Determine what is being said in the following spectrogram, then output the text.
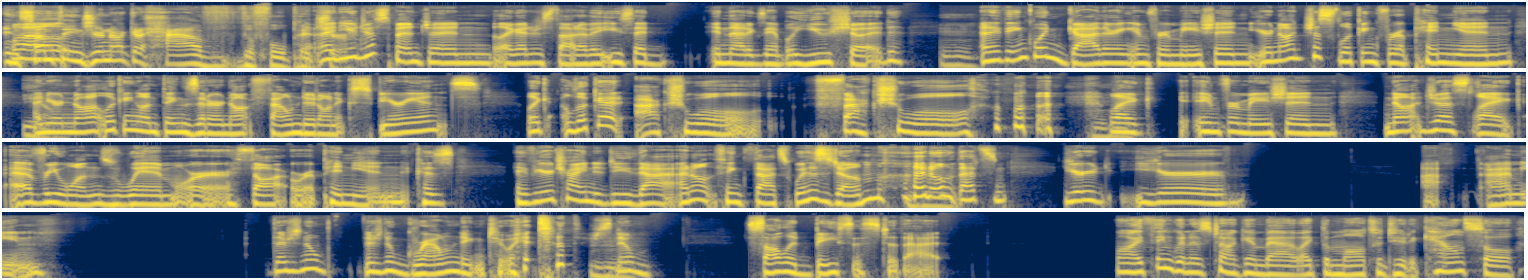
in Well- some things, you're not going to have the full picture. And you just mentioned, like I just thought of it. You said in that example, you should. Mhm. And I think when gathering information, you're not just looking for opinion Yeah. and you're not looking on things that are not founded on experience. Like look at actual factual Mhm. like information, not just like everyone's whim or thought or opinion. Because if you're trying to do that, I don't think that's wisdom. I don't. That's you're you're. I, I mean, there's no there's no grounding to it. there's Mhm. no solid basis to that. Well, I think when it's talking about like the multitude of counsel,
